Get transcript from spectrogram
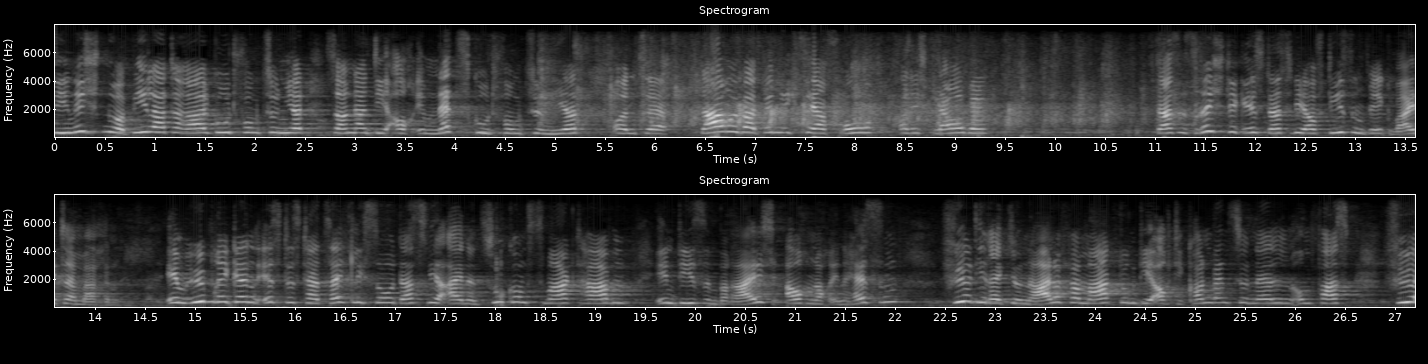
die nicht nur bilateral gut funktioniert, sondern die auch im Netz gut funktioniert. Äh, darüber bin ich sehr froh. Ich glaube, dass es richtig ist, dass wir auf diesem Weg weitermachen. Im Übrigen ist es tatsächlich so, dass wir einen Zukunftsmarkt haben in diesem Bereich, auch noch in Hessen für die regionale Vermarktung, die auch die konventionellen umfasst, für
